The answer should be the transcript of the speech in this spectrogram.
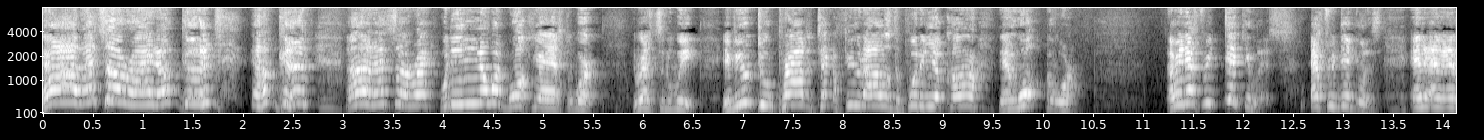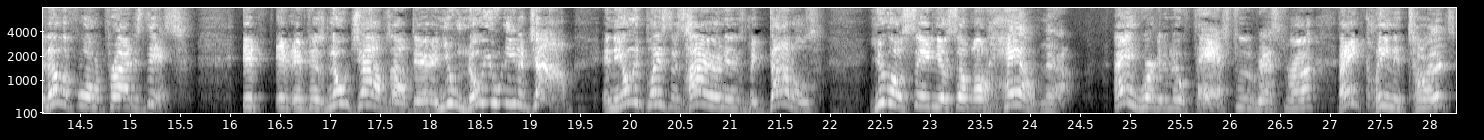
Ah, that's all right. I'm good. I'm good. Ah, that's all right. Well, then you know what? Walk your ass to work the rest of the week. If you're too proud to take a few dollars to put in your car, then walk to work. I mean, that's ridiculous. That's ridiculous. And, and another form of pride is this. If, if, if there's no jobs out there and you know you need a job, and the only place that's hiring is McDonald's, you're going to say to yourself, oh, hell no. I ain't working in no fast food restaurant. I ain't cleaning toilets.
